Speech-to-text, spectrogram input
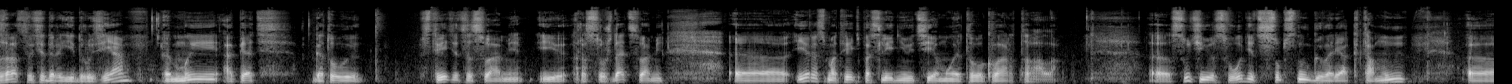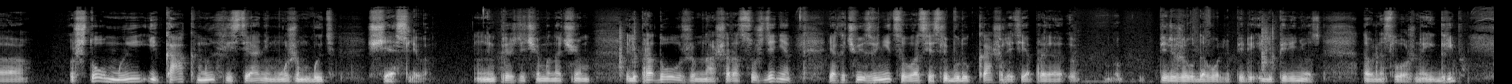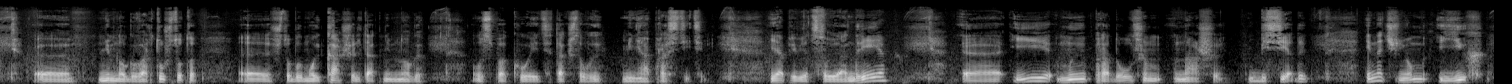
Здравствуйте, дорогие друзья. Мы опять готовы встретиться с вами и рассуждать с вами э, и рассмотреть последнюю тему этого квартала. Э, суть ее сводится, собственно говоря, к тому, э, что мы и как мы, христиане, можем быть счастливы. Прежде чем мы начнем или продолжим наше рассуждение, я хочу извиниться у вас, если буду кашлять. Я про, пережил довольно, пере, или перенес довольно сложный грипп. Э, немного во рту что-то, э, чтобы мой кашель так немного успокоить. Так что вы меня простите. Я приветствую Андрея. Э, и мы продолжим наши беседы. И начнем их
